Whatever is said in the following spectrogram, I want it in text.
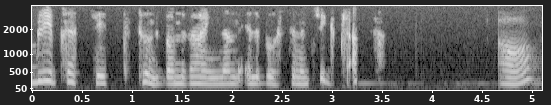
blir plötsligt tunnelbanevagnen eller bussen en trygg plats. ja,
